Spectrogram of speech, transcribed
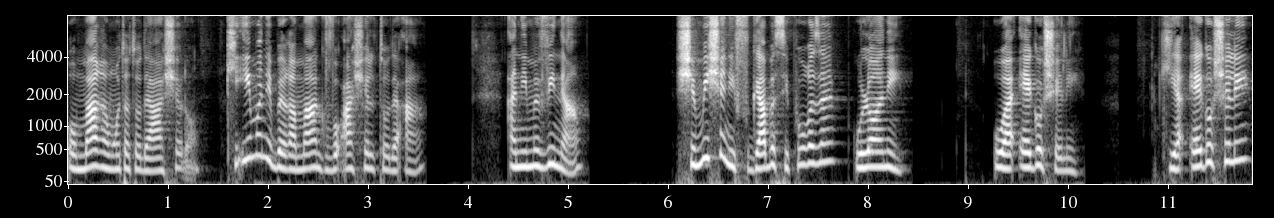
או מה רמות התודעה שלו. כי אם אני ברמה גבוהה של תודעה, אני מבינה שמי שנפגע בסיפור הזה הוא לא אני, הוא האגו שלי. כי האגו שלי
